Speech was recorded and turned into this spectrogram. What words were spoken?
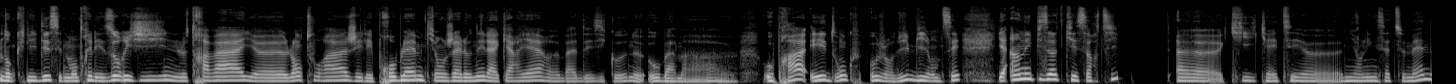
Donc l'idée, c'est de montrer les origines, le travail, euh, l'entourage et les problèmes qui ont jalonné la carrière euh, bah, des icônes euh, Obama, Oprah et donc aujourd'hui Beyoncé. Il y a un épisode qui est sorti. qui, a été mis en ligne cette semaine.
